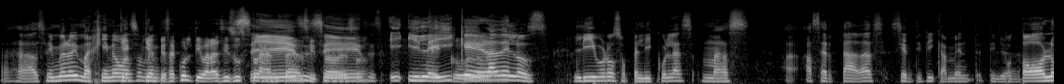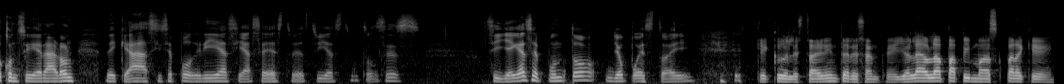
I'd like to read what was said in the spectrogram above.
Ajá, así me lo imagino que, más o que menos. empieza a cultivar así sus Sí, plantas sí, y sí, todo eso. sí, sí. Y, y leí cool, que era de los libros o películas más acertadas científicamente. Tipo, Ya. todo lo consideraron de que, ah, sí se podría, si hace esto, esto y esto. Entonces, si llega a ese punto, yo puesto ahí. Qué cool, está bien interesante. Yo le hablo a Papi Musk para que,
